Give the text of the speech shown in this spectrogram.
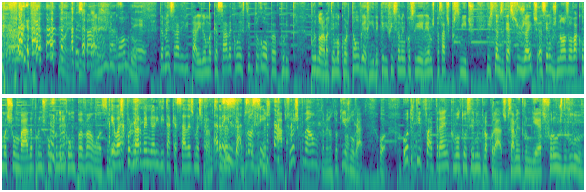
Não é? Pois É faz, muito faz. incómodo. É. Também será de evitar ir a uma caçada com esse tipo de roupa, porque, por norma, tem uma cor tão garrida que dificilmente conseguiremos passar despercebidos. E estamos até sujeitos a sermos nós a levar com uma chumbada por nos confundirem com um pavão ou assim. Eu acho que por norma é melhor evitar caçadas, mas pronto. Ah, exato, Pronto, sim. mas há pessoas que vão, também não estou aqui a julgar. Oh, outro tipo de treino que voltou a ser muito procurado, especialmente por mulheres, foram os de veludo.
